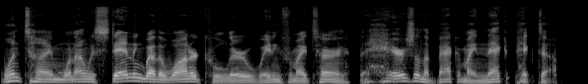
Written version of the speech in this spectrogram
One time, when I was standing by the water cooler waiting for my turn, the hairs on the back of my neck picked up.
